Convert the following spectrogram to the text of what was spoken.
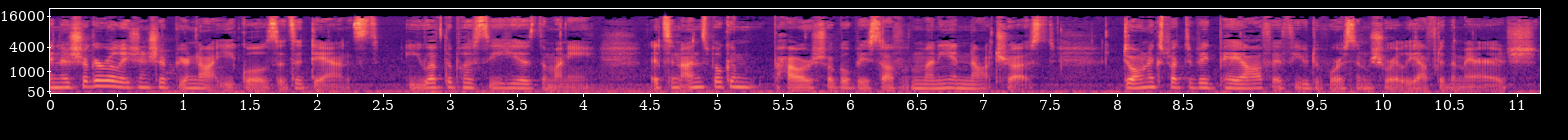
In a sugar relationship, you're not equals, it's a dance. You have the pussy, he has the money. It's an unspoken power struggle based off of money and not trust. Don't expect a big payoff if you divorce him shortly after the marriage.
